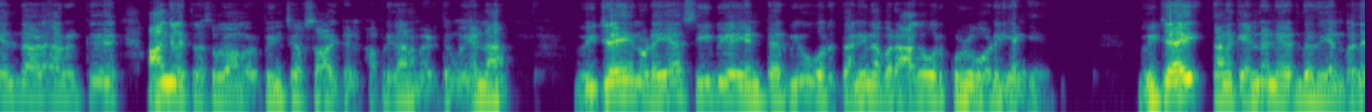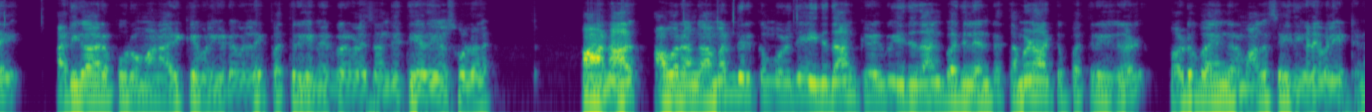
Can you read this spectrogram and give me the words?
எந்த அளவிற்கு ஆங்கிலத்தில் சொல்லுவாங்க? ஒரு பிஞ்ச் ஆஃப் சால்டன் அப்படிதான் நம்ம எடுத்துக்கணும். ஏன்னா விஜயனுடைய சிபிஐ இன்டர்வியூ ஒரு தனிநபராக ஒரு குழுவோடு இயங்கியது. விஜய் தனக்கு என்ன நேர்ந்தது என்பதை அதிகாரப்பூர்வமான அறிக்கை வெளியிடவில்லை. பத்திரிகை நிருபர்களை சந்தித்து எதையும் சொல்லலை. ஆனால் அவர் அங்கு அமர்ந்திருக்கும் பொழுதே இதுதான் கேள்வி இதுதான் பதில் என்று தமிழ்நாட்டு பத்திரிகைகள் படுபயங்கரமாக செய்திகளை வெளியிட்டன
